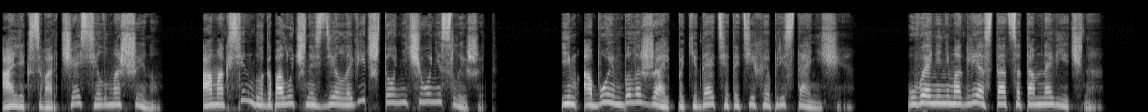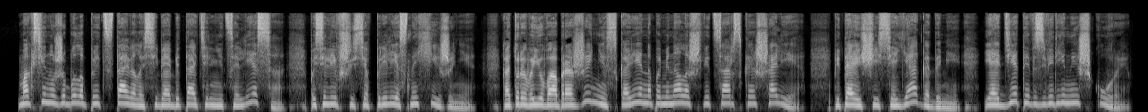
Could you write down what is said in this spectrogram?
Алекс ворча сел в машину, а Максим благополучно сделала вид, что ничего не слышит. Им обоим было жаль покидать это тихое пристанище. Увы, они не могли остаться там навечно. Максин уже было представила себе обитательницей леса, поселившейся в прелестной хижине, которая в ее воображении скорее напоминала швейцарское шале, питающееся ягодами и одетой в звериные шкуры.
